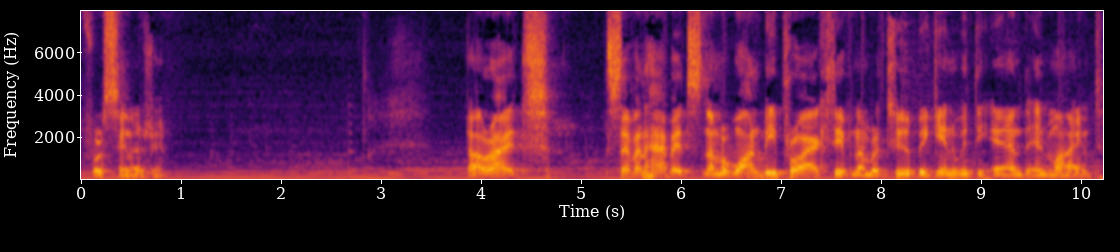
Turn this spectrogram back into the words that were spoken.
for synergy. All right. Seven habits. Number one, be proactive. Number two, begin with the end in mind.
